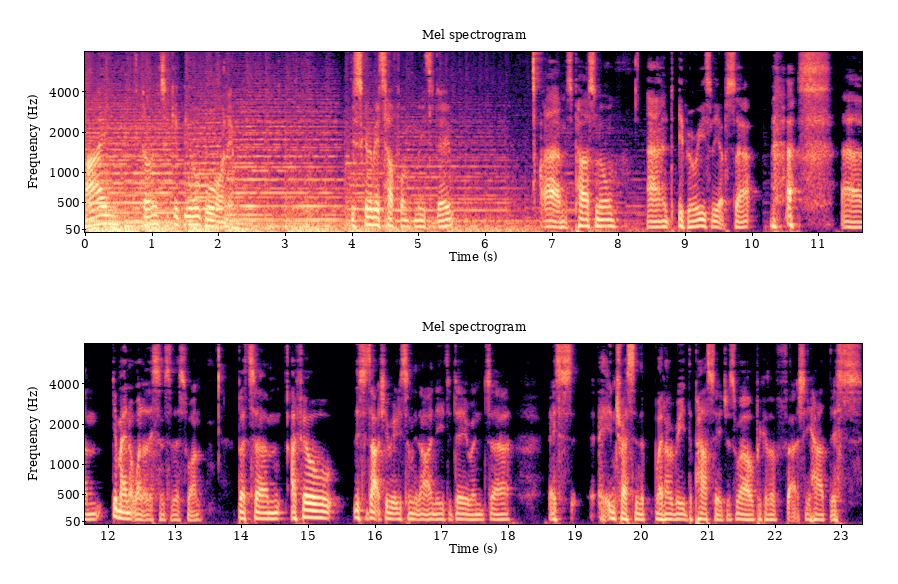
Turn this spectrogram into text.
I'm going to give you a warning. This is going to be a tough one for me to do. Um, it's personal, and if you're easily upset, um, you may not want to listen to this one. But um, I feel this is actually really something that I need to do, and uh, it's interesting when I read the passage as well because I've actually had this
